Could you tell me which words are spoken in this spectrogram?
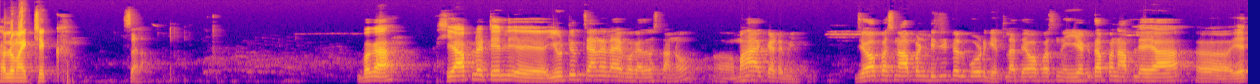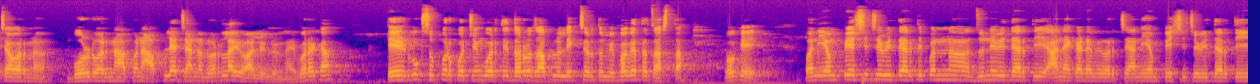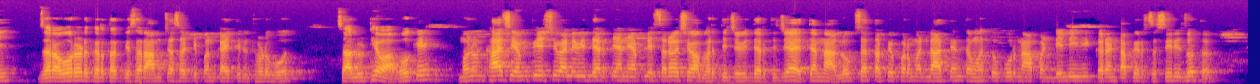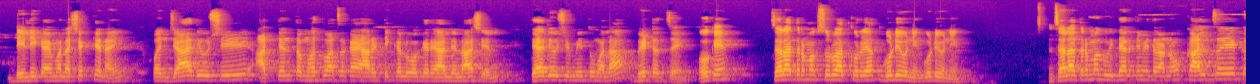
Hello mic check चला. बघा हे आपलं टेली यूट्यूब चॅनल आहे बघा दोस्तानो. महा अकॅडमी जेव्हापासून आपण डिजिटल बोर्ड घेतला तेव्हापासून एकदा पण आपल्या या याच्यावरनं बोर्डवरनं आपण आपल्या चॅनलवर लाईव्ह आलेलो नाही बरं का? टेक्स्टबुक सुपर कोचिंगवरती दररोज आपलं लेक्चर तुम्ही बघतच असता. ओके पण एम पी एस सीचे विद्यार्थी पण जुने विद्यार्थी अन अकॅडमीवरचे आणि एम पी एस सीचे विद्यार्थी जरा ओरड करतात की सर आमच्यासाठी पण काहीतरी थोडं बहुत चालू ठेवा ओके? म्हणून खास एम पी एस सीवाले विद्यार्थी आणि आपले सरळ सेवा भरतीचे विद्यार्थी जे आहेत त्यांना लोकसत्ता पेपरमधलं अत्यंत महत्त्वपूर्ण आपण डेली करंट अफेअर्सचं सिरीज होतं. डेली काय मला शक्य नाही पण ज्या दिवशी अत्यंत महत्त्वाचं काय आर्टिकल वगैरे आलेलं असेल त्या दिवशी मी तुम्हाला भेटत जाईन ओके? चला तर मग सुरुवात करूयात. गुड इव्हनिंग गुड इव्हनिंग चला तर मग विद्यार्थी मित्रांनो कालचं एक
